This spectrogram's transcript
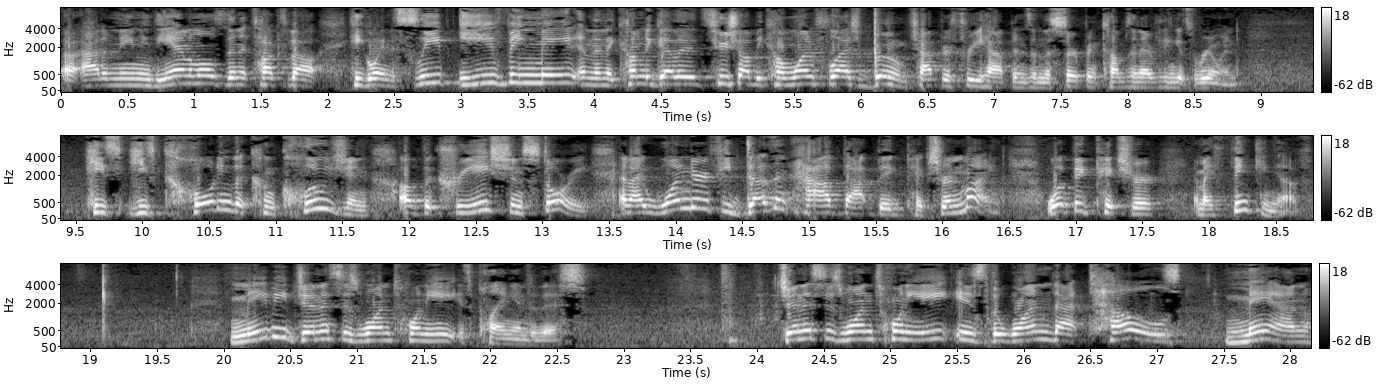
uh, Adam naming the animals. Then it talks about he going to sleep, Eve being made, and then they come together. The two shall become one flesh. Boom! Chapter three happens, and the serpent comes, and everything gets ruined. He's, he's quoting the conclusion of the creation story. And I wonder if he doesn't have that big picture in mind. What big picture am I thinking of? Maybe Genesis 1:28 is playing into this. Genesis 1:28 is the one that tells man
